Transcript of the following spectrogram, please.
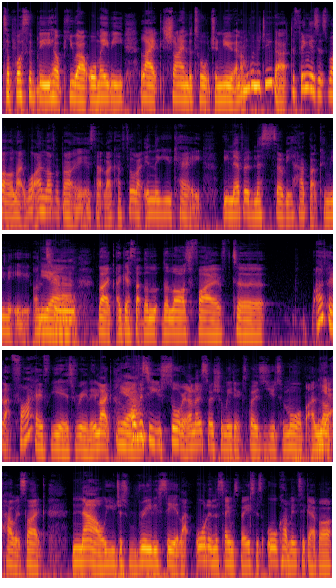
to possibly help you out, or maybe like shine the torch on you, and I'm going to do that. the thing is as well like what i love about it is that like i feel like in the uk we never necessarily had that community until Yeah. like i guess like the the last five to I'd say like five years really. Like Yeah. obviously you saw it. I know social media exposes you to more, but I love Yeah. how it's like now you just really see it like all in the same spaces, all coming together,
